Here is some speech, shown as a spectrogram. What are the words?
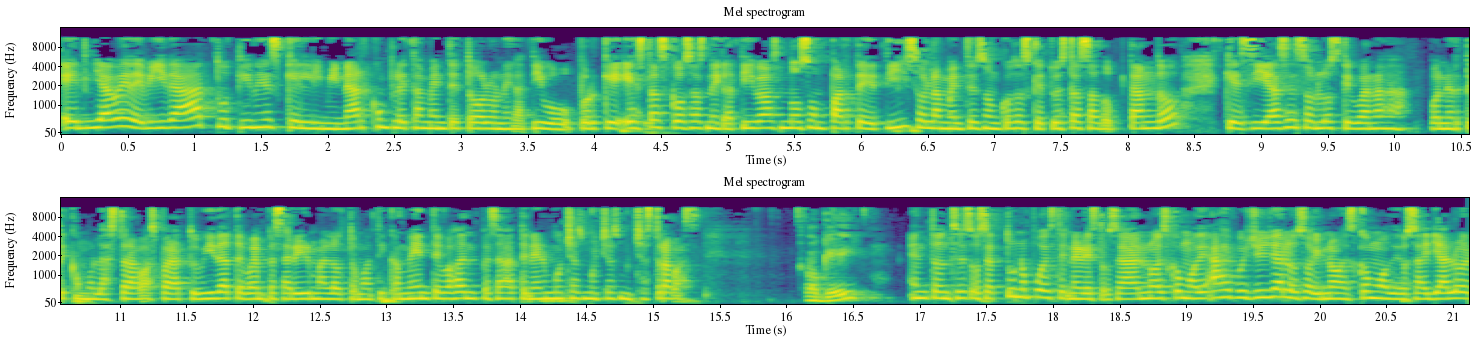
En llave de vida, tú tienes que eliminar completamente todo lo negativo, porque estas cosas negativas no son parte de ti, solamente son cosas que tú estás adoptando, que si haces son los que van a ponerte como las trabas para tu vida, te va a empezar a ir mal automáticamente, vas a empezar a tener muchas, muchas, muchas trabas. Ok. Entonces, o sea, tú no puedes tener esto. O sea, no es como de, ay, pues yo ya lo soy. No, es como de, o sea, ya lo,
